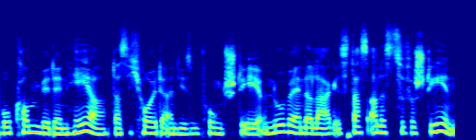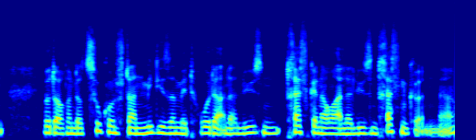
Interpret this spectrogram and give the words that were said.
wo kommen wir denn her, dass ich heute an diesem Punkt stehe? Und nur wer in der Lage ist, das alles zu verstehen, wird auch in der Zukunft dann mit dieser Methode Analysen, treffgenaue Analysen treffen können. Ja?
